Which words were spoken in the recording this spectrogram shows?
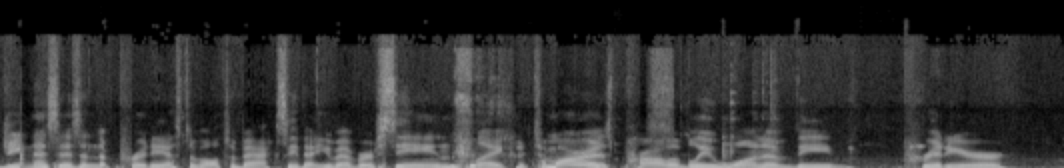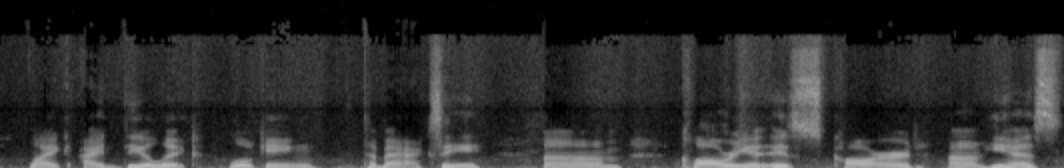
Genus isn't the prettiest of all Tabaxi that you've ever seen. Like Tamara is probably one of the prettier, like idyllic looking Tabaxi. Um, Clawry is scarred. Um, he has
